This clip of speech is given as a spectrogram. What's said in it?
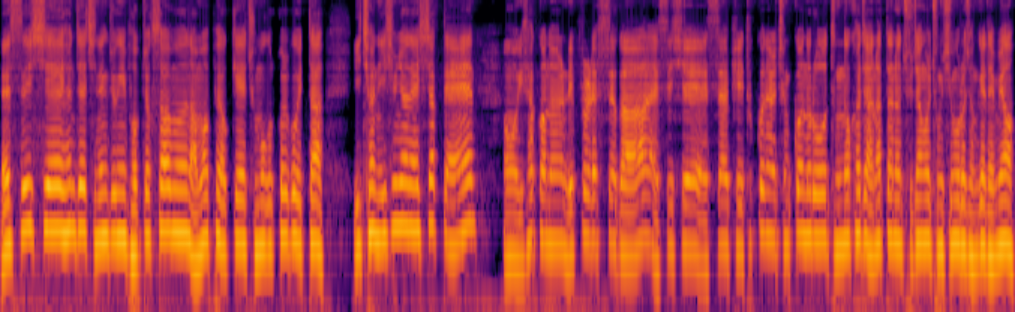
SEC의 현재 진행 중인 법적 싸움은 암호화폐 업계에 주목을 끌고 있다. 2020년에 시작된 어, 이 사건은 리플랩스가 SEC의 SRP 토큰을 증권으로 등록하지 않았다는 주장을 중심으로 전개되며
